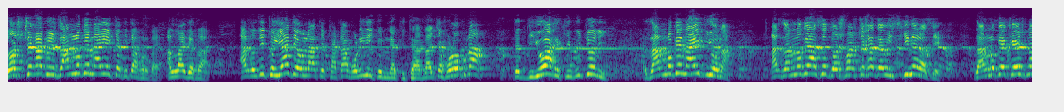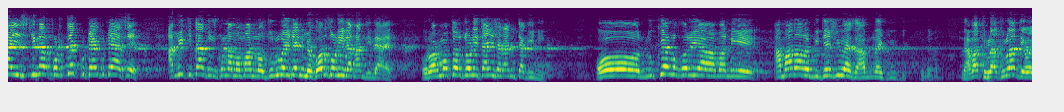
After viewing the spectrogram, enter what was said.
দশ টাকা বেশ জানলোকে নাই এটা কিতা করবাই? আল্লাহ দেখা আর যদি তৈয়া দেও না, তে টাটা ভরি দিত না কিতা। যাইতে ফলক না, তে দিও আর কি বুঝছ নি জানলোকে নাই দিও না। আর জানলোকে আছে, দশ পাঁচ টাকা দেও স্কিনার আছে। জানলোকে কেস নাই স্কিনার প্রত্যেক কুটায় কুটায় আছে। আমি কিতা দুষ করলাম আমার নজরুল ভাই মেঘর জড়ি রাখান দিলাই রহমতর জড়ি তাই আমি থাকিনি। ও লোকেল করিয়া মানে আমার আর বিদেশি হয়ে যাম নাই। নাবা তুলা তুলা দেওয়া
